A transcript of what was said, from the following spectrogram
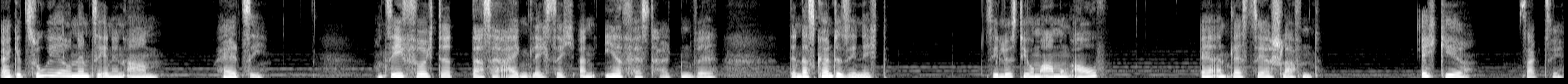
Er geht zu ihr und nimmt sie in den Arm, hält sie. Und sie fürchtet, dass er eigentlich sich an ihr festhalten will, denn das könnte sie nicht. Sie löst die Umarmung auf, er entlässt sie erschlaffend. Ich gehe, sagt sie.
